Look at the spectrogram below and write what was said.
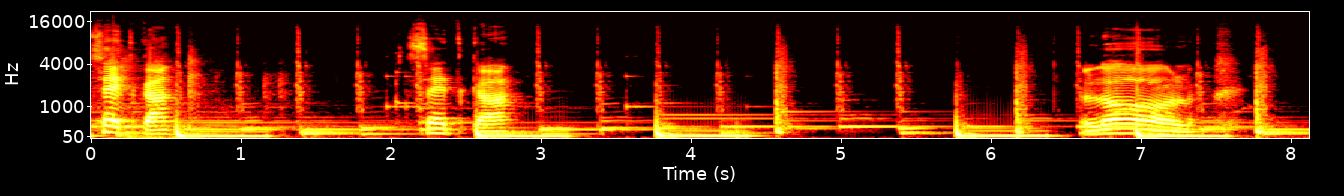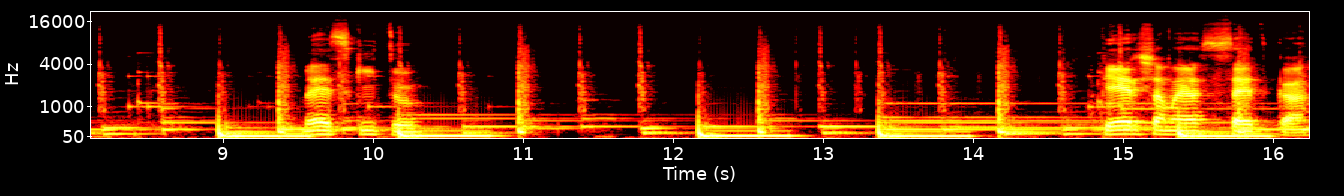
Setka. Setka. LOL. Bez kitu. Pierwsza moja setka.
